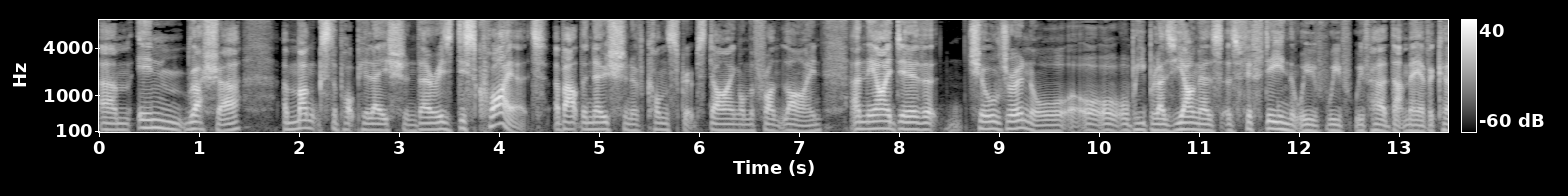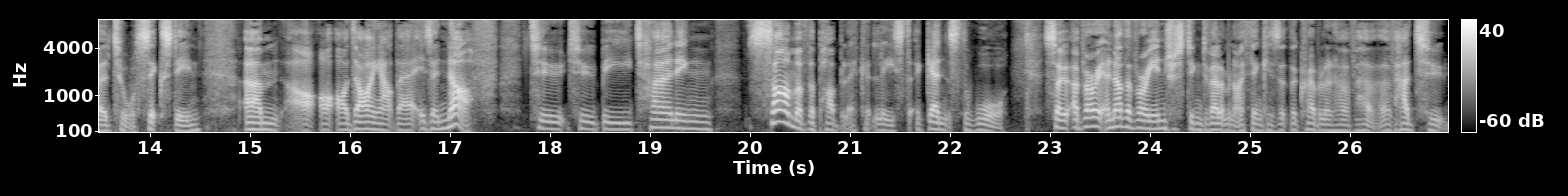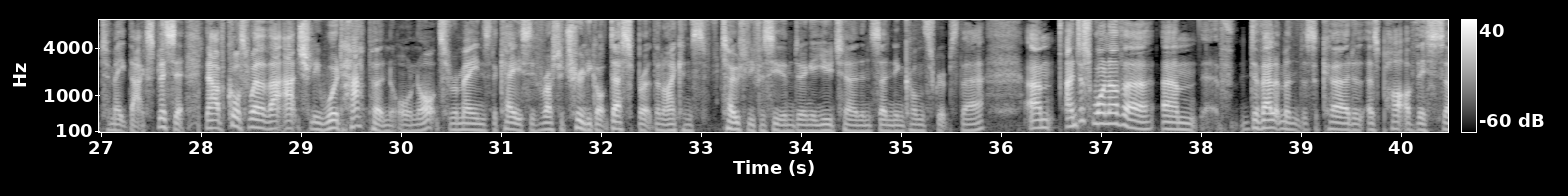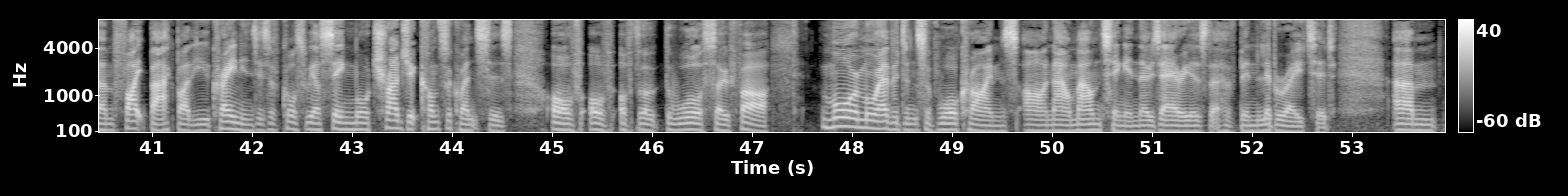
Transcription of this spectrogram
um, in Russia, amongst the population, there is disquiet about the notion of conscripts dying on the front line and the idea that children or, or, or people as young as, as 15 that we've, we've, we've heard that may have occurred to, or 16, um, are, are dying out there is enough to, to be turning some of the public, at least, against the war. So, a very another very interesting development, I think, is that the Kremlin have, have, have, had to to make that explicit. Now, of course, whether that actually would happen or not remains the case. If Russia truly got desperate, then I can totally foresee them doing a U turn and sending conscripts there. Um, and just one other um, development that's occurred as part of this um, fight back by the Ukrainians is, of course, we are seeing more tragic consequences of of, of the, the war so far more and more evidence of war crimes are now mounting in those areas that have been liberated. Um,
